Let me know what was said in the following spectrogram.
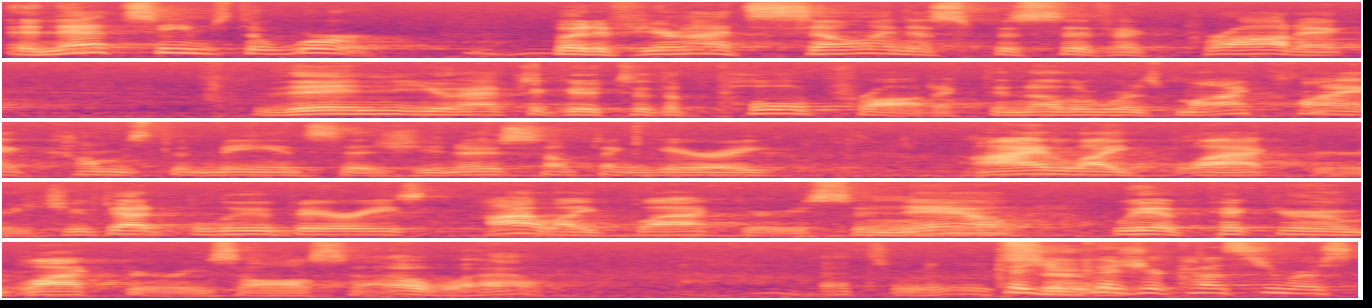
And that seems to work. Mm-hmm. But if you're not selling a specific product, then you have to go to the pull product. In other words, my client comes to me and says, You know something, Gary? I like blackberries. You've got blueberries? I like blackberries. So now mm-hmm. we have pick your own blackberries also. Oh, wow. That's really Because cool. So- your customers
